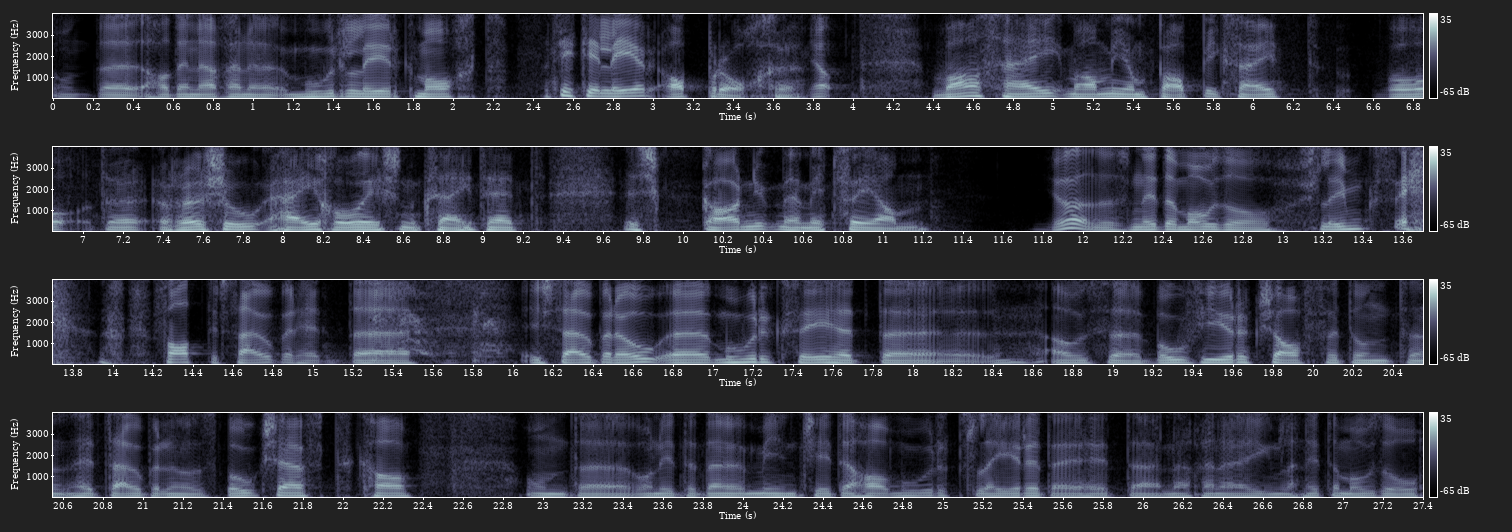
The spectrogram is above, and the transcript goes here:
und äh, habe dann nachher eine Maurerlehre gemacht. Sie hat die Lehre abgebrochen? Ja. Was haben Mami und Papi gesagt, wo der Röschel heimgekommen ist und gesagt hat, es ist gar nicht mehr mit FEAM? Ja, das war nicht einmal so schlimm. Vater selber hat, äh, ist selber auch äh, Maurer, gewesen, hat äh, als äh, Bauführer gearbeitet und äh, hat selber noch ein Baugeschäft gehabt. Und äh, als ich dann mich entschieden habe, Maurer zu lehren, dann hat er nachher eigentlich nicht einmal so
